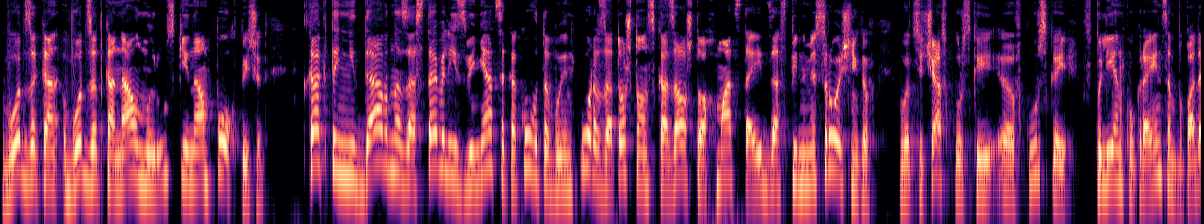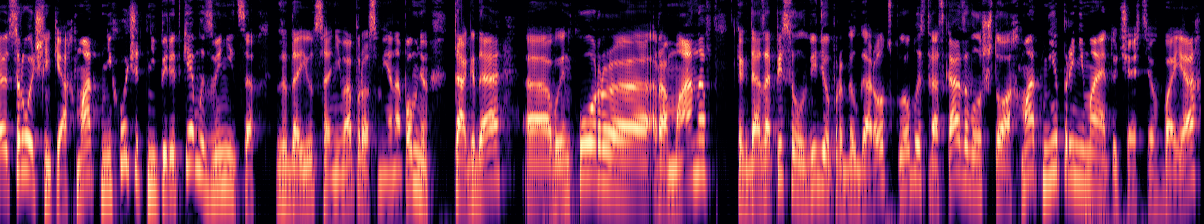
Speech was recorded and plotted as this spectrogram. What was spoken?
Вот, за, вот за канал «Мы русские, нам пох» пишет. Как-то недавно заставили извиняться какого-то военкора за то, что он сказал, что Ахмат стоит за спинами срочников. Вот сейчас в Курской, э, в Курской в плен к украинцам попадают срочники. Ахмат не хочет ни перед кем извиниться. Задаются они вопросом. Я напомню, тогда э, военкор э, Романов, когда записывал видео про Белгородскую область, рассказывал, что Ахмат не принимает участие в боях,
